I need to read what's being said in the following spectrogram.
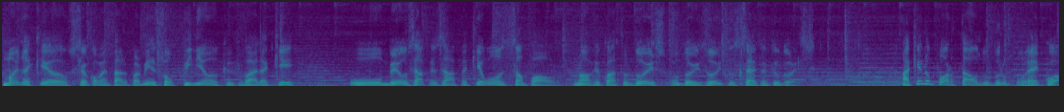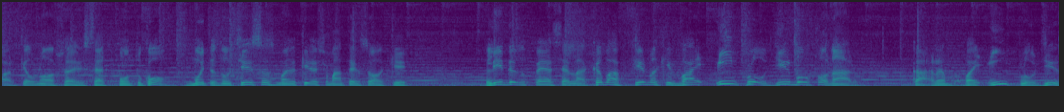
Mande aqui o seu comentário para mim, sua opinião aqui, o que vale aqui. O meu zap zap aqui é o 11 de São Paulo, 942-128-782. Aqui no portal do Grupo Record, que é o nosso r7.com, muitas notícias, mas eu queria chamar a atenção aqui. Líder do PSL na Câmara afirma que vai implodir Bolsonaro. Caramba, vai implodir?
